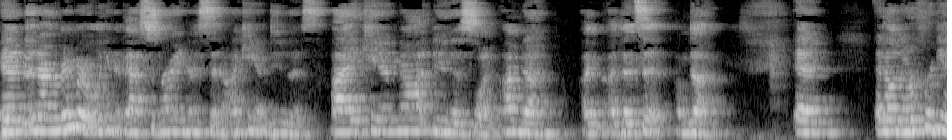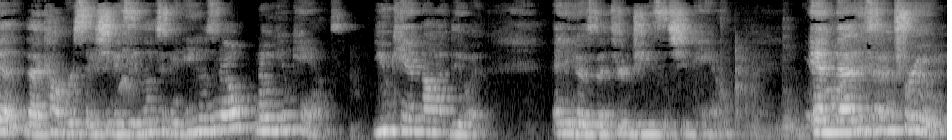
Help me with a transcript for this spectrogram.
And, and I remember looking at Pastor Brian, I said, I can't do this. I cannot do this one. I'm done. I, I, that's it. I'm done. And and I'll never forget that conversation because he looked at me and he goes, No, no, you can't. You cannot do it. And he goes, But through Jesus, you can. And that has been true.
